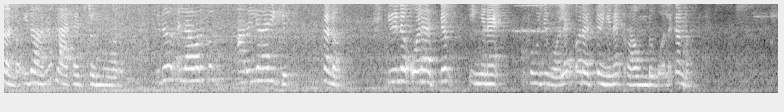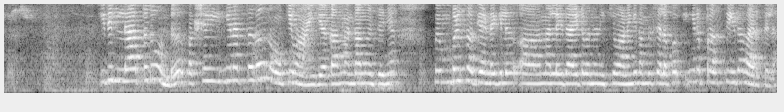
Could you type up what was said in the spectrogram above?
കണ്ടോ? ഇതാണ് ബ്ലാക്ക് ഹെഡ്സ് റിമൂവർ ഇത് എല്ലാവർക്കും അറിയാതിരിക്കും കണ്ടോ? ഇതിന്റെ ഒരറ്റം ഇങ്ങനെ സൂചി പോലെ ഒരറ്റം ഇങ്ങനെ റൗണ്ട് പോലെ കണ്ടോ? ഇതില്ലാത്തതും ഉണ്ട് പക്ഷേ ഇങ്ങനത്തത് നോക്കി വാങ്ങിക്കുക. കാരണം എന്താണെന്ന് വെച്ച് കഴിഞ്ഞാൽ പിമ്പിൾസ് ഒക്കെ ഉണ്ടെങ്കിൽ നല്ല ഇതായിട്ട് വന്ന് നിൽക്കുവാണെങ്കിൽ നമ്മൾ ചിലപ്പോൾ ഇങ്ങനെ പ്രസ് ചെയ്താൽ വരത്തില്ല.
